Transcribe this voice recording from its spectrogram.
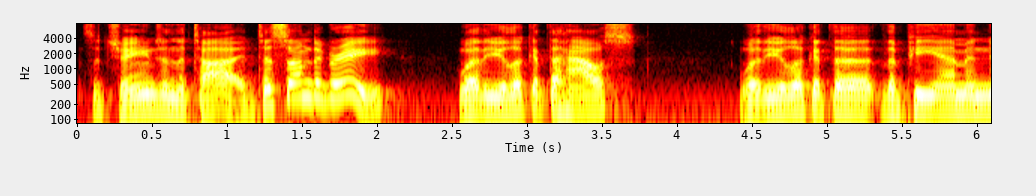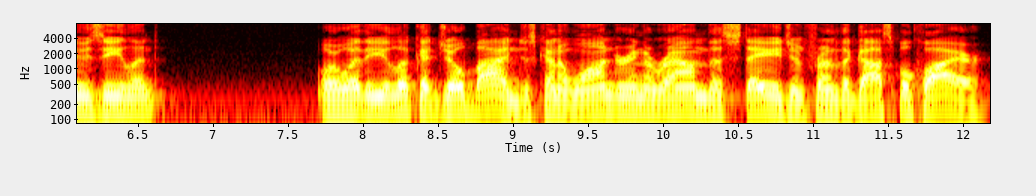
It's a change in the tide to some degree, whether you look at the House, whether you look at the, the PM in New Zealand, or whether you look at Joe Biden just kind of wandering around the stage in front of the gospel choir.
